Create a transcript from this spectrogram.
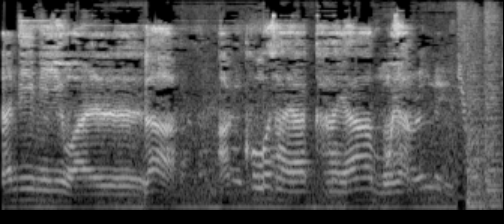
Naniniwala ako sa'yo, kaya mo 'yan.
